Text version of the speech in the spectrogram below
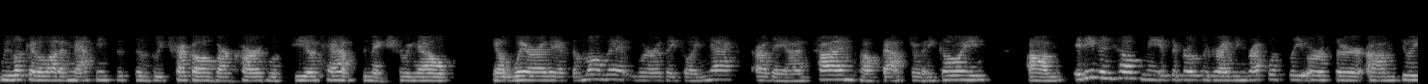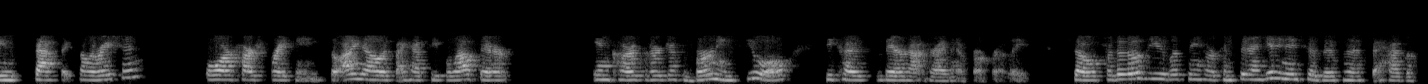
We look at a lot of mapping systems. We track all of our cars with Geotabs to make sure we know, you know, where are they at the moment? Where are they going next? Are they on time? How fast are they going? Um, it even tells me if the girls are driving recklessly or if they're um, doing fast acceleration or harsh braking. So I know if I have people out there in cars that are just burning fuel, because they're not driving appropriately. So for those of you listening who are considering getting into a business that has a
